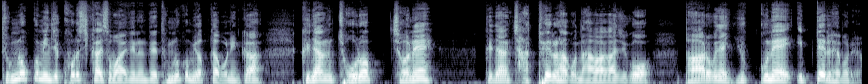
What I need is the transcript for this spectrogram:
등록금이 이제 코르시카에서 와야 되는데 등록금이 없다 보니까 그냥 졸업 전에 그냥 자퇴를 하고 나와가지고 바로 그냥 육군에 입대를 해버려요.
